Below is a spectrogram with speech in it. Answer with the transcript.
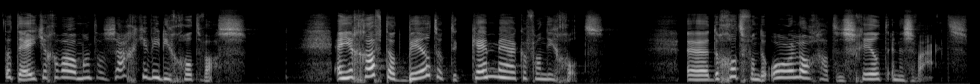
Dat deed je gewoon, want dan zag je wie die God was. En je gaf dat beeld ook de kenmerken van die God. Uh, de God van de oorlog had een schild en een zwaard.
